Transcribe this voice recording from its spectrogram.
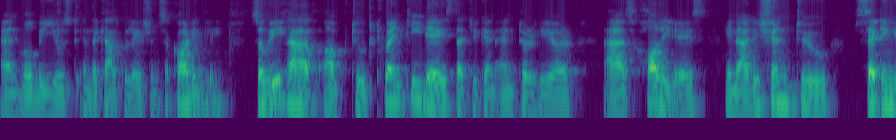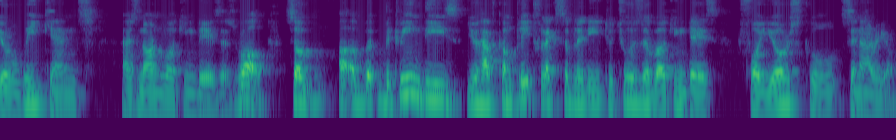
and will be used in the calculations accordingly. So we have up to 20 days that you can enter here as holidays in addition to setting your weekends as non-working days as well. So uh, between these, you have complete flexibility to choose the working days for your school scenario.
